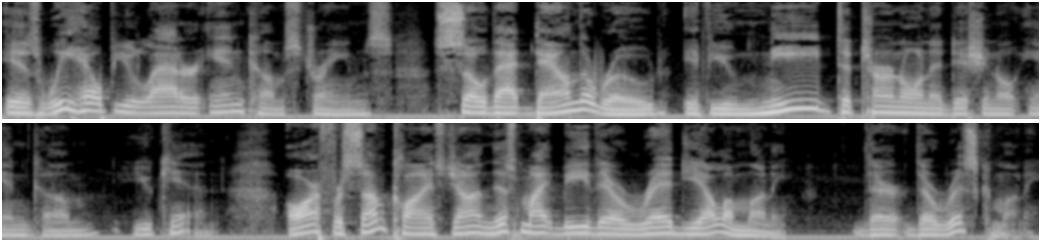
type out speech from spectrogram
is we help you ladder income streams so that down the road, if you need to turn on additional income, you can. Or for some clients, John, this might be their red yellow money, their their risk money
